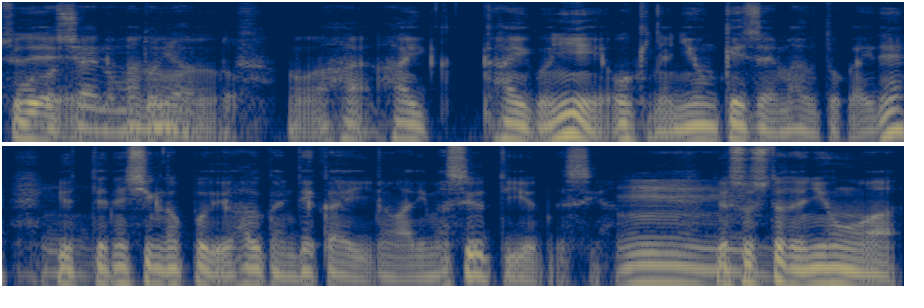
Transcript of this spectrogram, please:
それで、の元にあると。ははい背後に大きな日本経済もあるとかね、言ってね、シンガポールよりはるかにでかいのがありますよって言うんですよ。でそしたら日本は、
